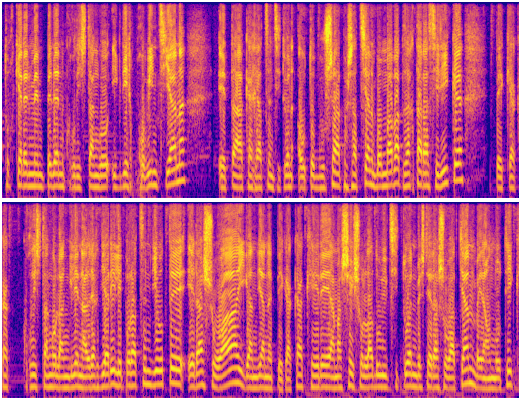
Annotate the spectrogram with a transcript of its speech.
Turkiaren menpeden Kurdistango Igdir provintzian eta karratzen zituen autobusa pasatzean bomba bat zartarazirik PKK kurdistango langileen alderdiari leporatzen diote erasoa, igandian PKK ere amasei soldadu zituen beste eraso batean, baina ondotik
